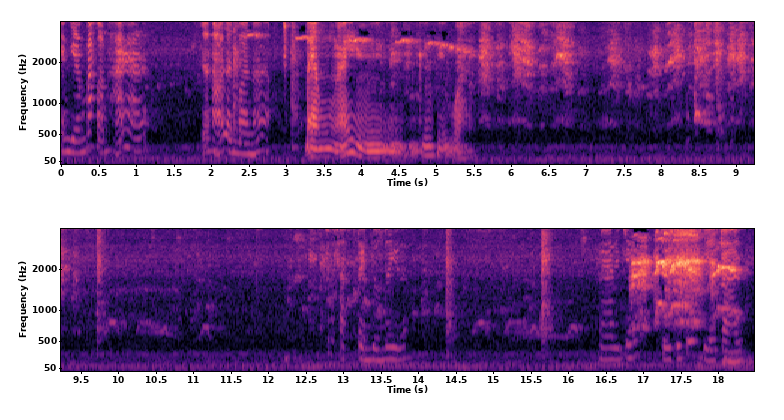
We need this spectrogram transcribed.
em về em bắt làm thả ra đó. Cho nổi lên bờ nữa. Đang ấy cái phiền hoài. Sạch tìm đường đi đó. Ra đi chứ. Tôi cứ xuống về trời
